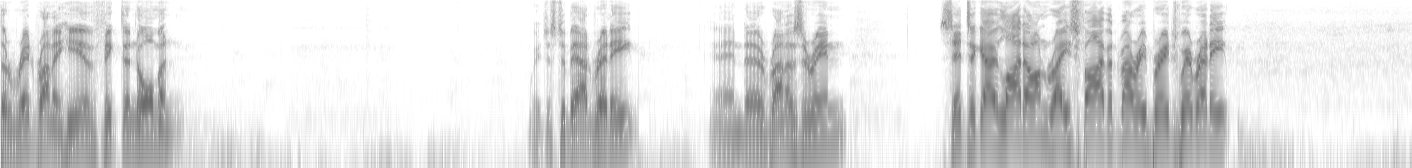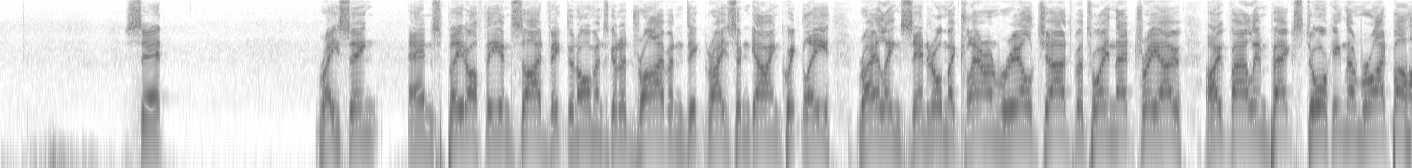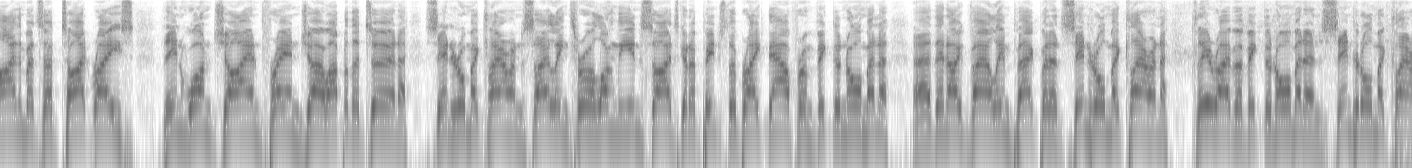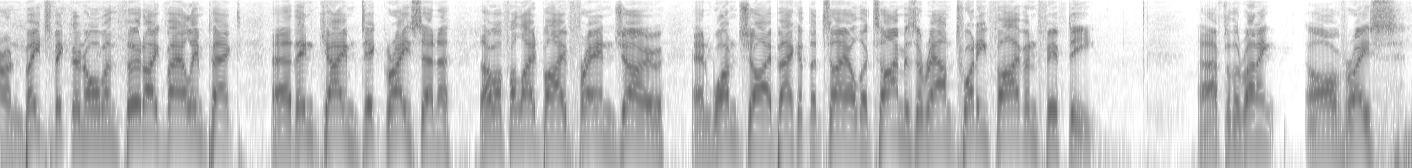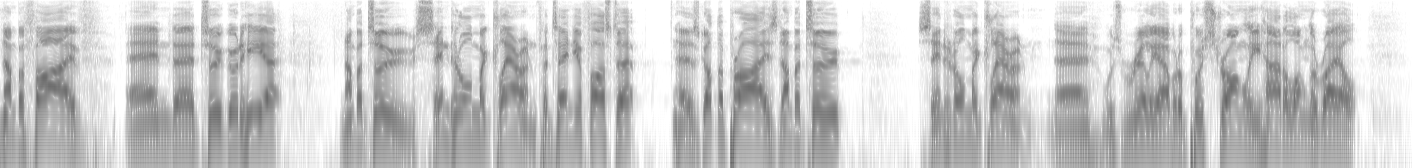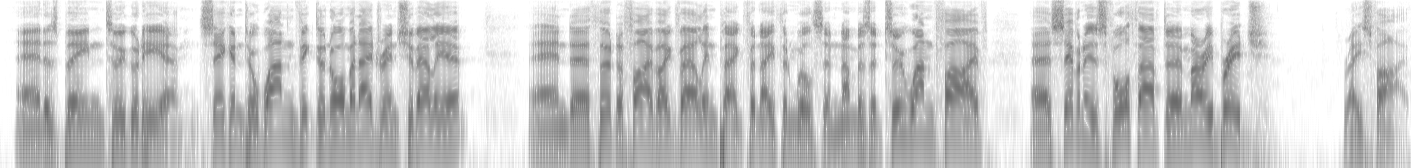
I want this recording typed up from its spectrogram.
the red runner here, Victor Norman. We're just about ready. And uh, runners are in. Set to go, light on, race five at Murray Bridge. We're ready. Set. Racing. And speed off the inside. Victor Norman's going to drive and Dick Grayson going quickly. Railing Sentinel McLaren. Real charge between that trio. Oakvale Impact stalking them right behind them. It's a tight race. Then One Chai and Fran Joe up to the turn. Sentinel McLaren sailing through along the inside. Going to pinch the break now from Victor Norman. Uh, then Oakvale Impact, but it's Sentinel McLaren clear over Victor Norman and Sentinel McLaren beats Victor Norman. Third Oakvale Impact. Uh, then came Dick Grayson. Uh, they were followed by Fran Joe and One Chai back at the tail. The time is around 25 and 50. After the running of race number five, and uh, too good here. Number two, Sentinel McLaren for Tanya Foster has got the prize. Number two, Sentinel McLaren uh, was really able to push strongly hard along the rail and has been too good here. Second to one, Victor Norman, Adrian Chevalier. And uh, third to five, Oakvale Impact for Nathan Wilson. Numbers are 2 1 5. Uh, seven is fourth after Murray Bridge, race five.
